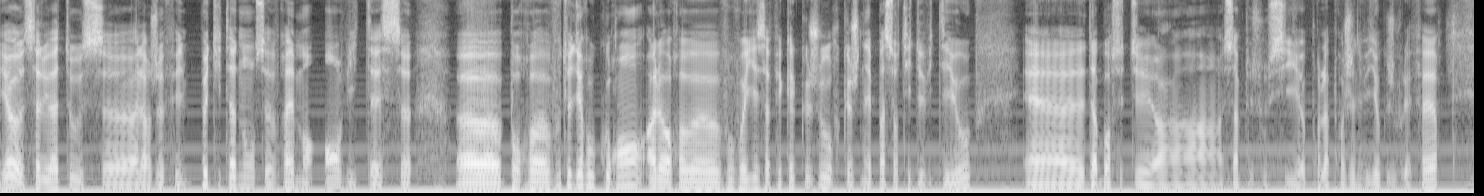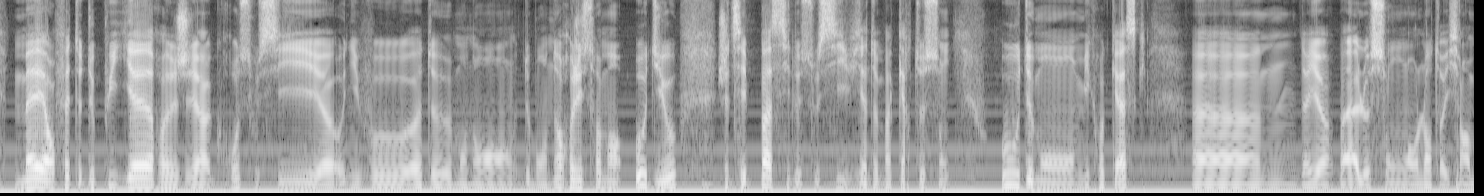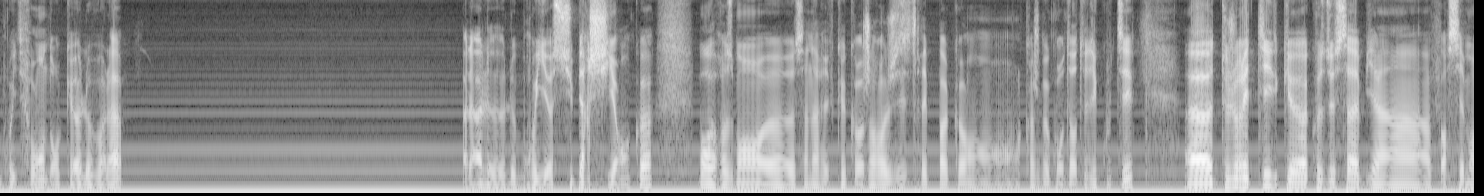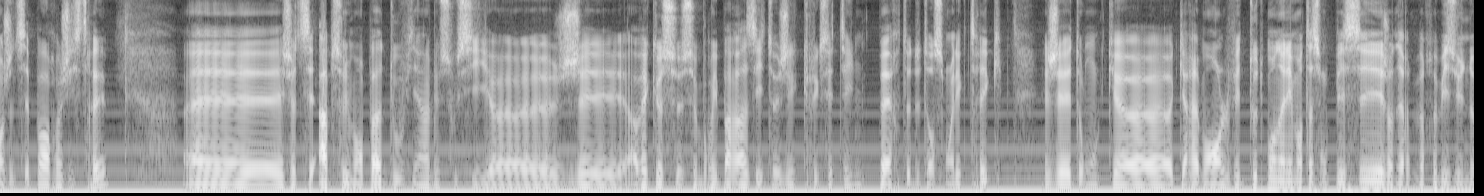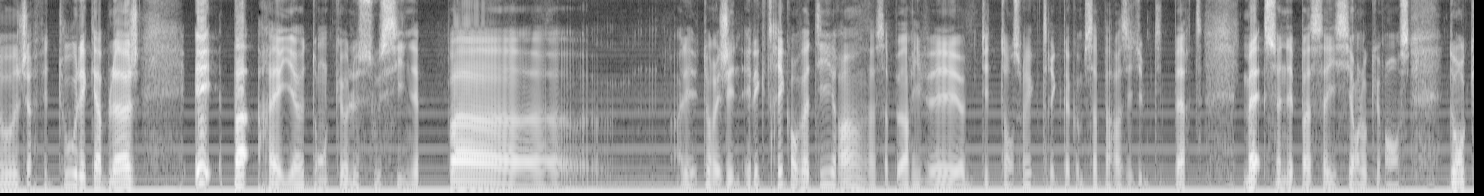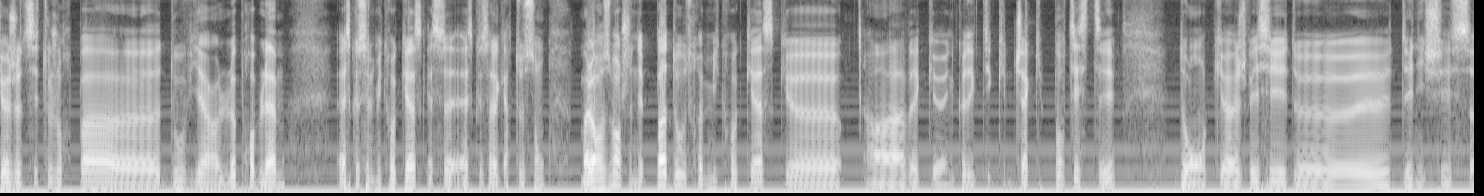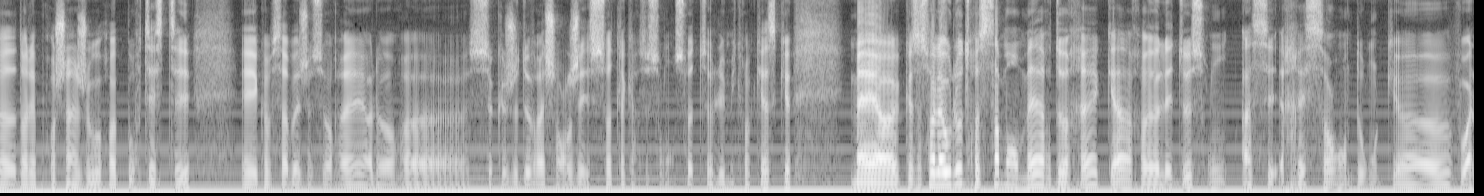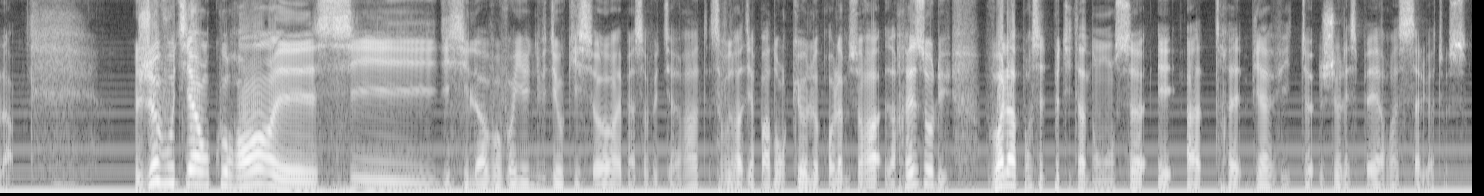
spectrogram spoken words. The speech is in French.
Yo, salut à tous. Euh, alors je fais une petite annonce vraiment en vitesse euh, pour euh, vous tenir au courant. Alors vous voyez, ça fait quelques jours que je n'ai pas sorti de vidéo. D'abord c'était un, simple souci pour la prochaine vidéo que je voulais faire. Mais en fait depuis hier j'ai un gros souci au niveau de mon, de mon enregistrement audio. Je ne sais pas si le souci vient de ma carte son ou de mon micro casque. Euh, d'ailleurs, bah, le son, on l'entend ici en bruit de fond, donc euh, le voilà. Voilà, le, bruit euh, super chiant, quoi. Bon, heureusement, ça n'arrive que quand j'enregistre et pas quand, quand, je me contente d'écouter. toujours est-il qu'à cause de ça, eh bien, forcément, je ne sais pas enregistrer. Et je ne sais absolument pas d'où vient le souci. Euh, avec ce, bruit parasite, j'ai cru que c'était une perte de tension électrique. J'ai donc euh, carrément enlevé toute mon alimentation PC, j'en ai remis une autre, j'ai refait tous les câblages. Et pareil, donc le souci n'est pas d'origine électrique, on va dire. Hein. Ça peut arriver, une petite tension électrique là comme ça, parasite, une petite perte. Mais ce n'est pas ça ici en l'occurrence. Donc euh, je ne sais toujours pas euh, d'où vient le problème. Est-ce que c'est le micro-casque? Est-ce que c'est la carte son? Malheureusement, je n'ai pas d'autre micro-casque euh, avec une connectique jack pour tester. Donc je vais essayer de dénicher ça dans les prochains jours pour tester. Et comme ça, ben, je saurai alors ce que je devrais changer, soit la carte son, soit le micro-casque. Mais euh, que ce soit là ou l'autre, ça m'emmerderait car les deux seront assez récents. Donc voilà. Je vous tiens au courant et si d'ici là vous voyez une vidéo qui sort, et eh bien ça, vous dira, ça voudra dire pardon, que le problème sera résolu. Voilà pour cette petite annonce et à très bien vite, je l'espère. Salut à tous.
